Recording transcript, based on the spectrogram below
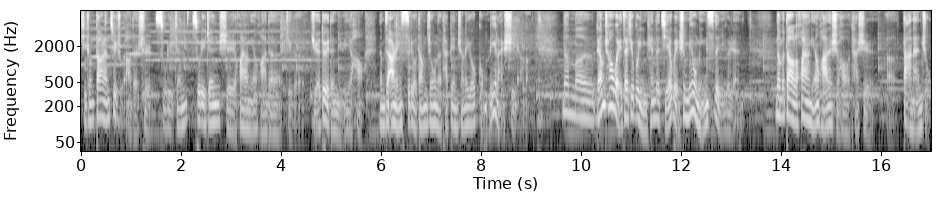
其中当然最主要的是苏丽珍。苏丽珍是《花样年华》的这个绝对的女一号。那么在《二零四六》当中呢，她变成了由巩俐来饰演了。那么梁朝伟在这部影片的结尾是没有名字的一个人。那么到了《花样年华》的时候，他是呃大男主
